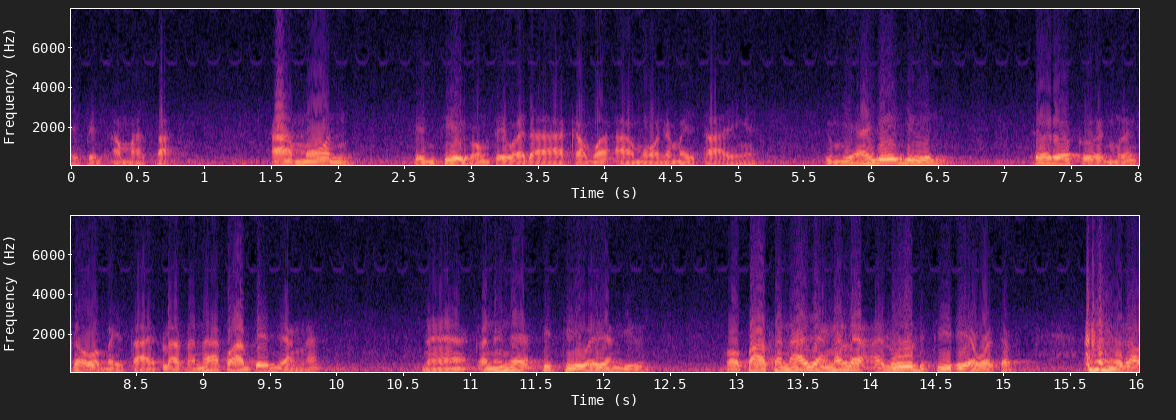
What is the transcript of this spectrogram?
นี่เป็นอมตะอามนเป็นชื่อของเทวดาคำว่าอามนไม่ตายไงคือมีอายุยืนเจอเรอเกินเหมือนกับว่าไม่ตาย ปรารถนาความเป็นอย่างนั้นนะก็นั่นแหละทิฏฐิว่ายังยืนพอปรารถนาอย่างนั้นแล้วรู้ทีเดียวว่าจะเรา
